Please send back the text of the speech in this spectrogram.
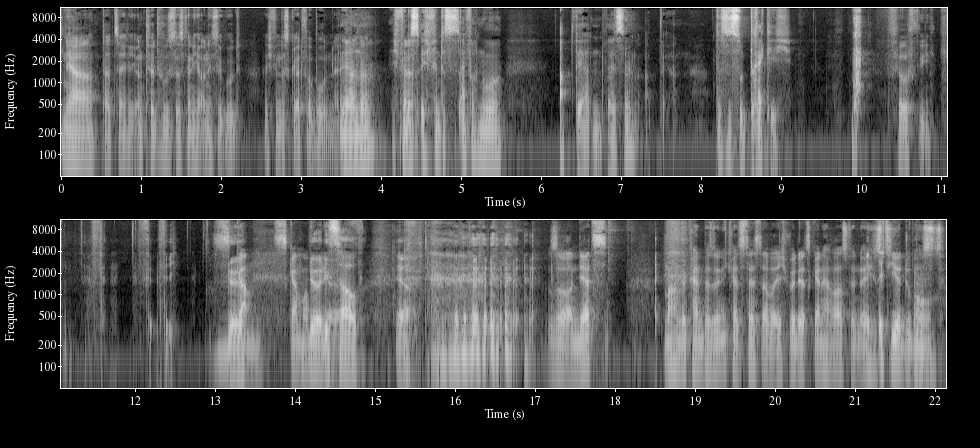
ja, tatsächlich. Und Tattoos, das finde ich auch nicht so gut. Ich finde, das gehört verboten. ehrlich Ja, ne? Ich finde Ja. das, ich finde das ist einfach nur abwertend, weißt du? Abwehren. Das ist so dreckig. Filthy. Filthy. Scum. Scum of Dirty. South. Ja. So, und jetzt machen wir keinen Persönlichkeitstest, aber ich würde jetzt gerne herausfinden, welches Ich- Tier du oh. bist.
